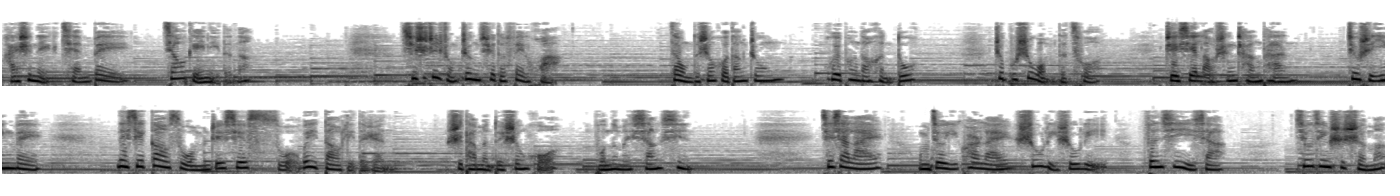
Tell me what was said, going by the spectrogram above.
还是哪个前辈教给你的呢？其实，这种正确的废话，在我们的生活当中会碰到很多。这不是我们的错，这些老生常谈，就是因为那些告诉我们这些所谓道理的人，是他们对生活不那么相信。接下来，我们就一块儿来梳理梳理，分析一下，究竟是什么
